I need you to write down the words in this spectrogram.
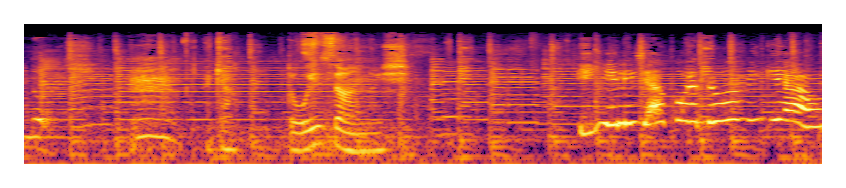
Dois. Aqui, ó. Dois anos. E ele já acordou, Miguel.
